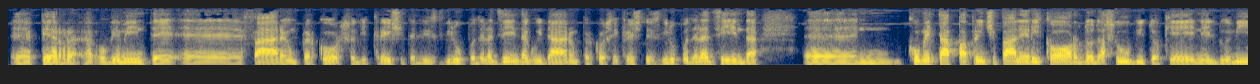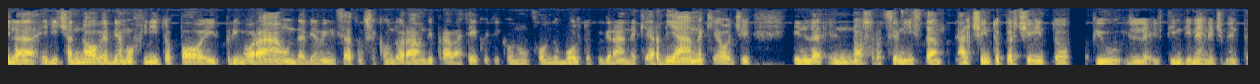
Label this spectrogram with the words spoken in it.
eh, per eh, ovviamente eh, fare un percorso di crescita e di sviluppo dell'azienda, guidare un percorso di crescita e sviluppo dell'azienda. Eh, come tappa principale ricordo da subito che nel 2019 abbiamo finito poi il primo round, abbiamo iniziato un secondo round di private equity con un fondo molto più grande che Ardian, che oggi il, il nostro azionista al 100% più il, il team di management.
